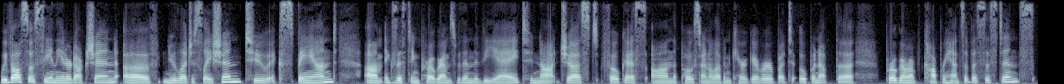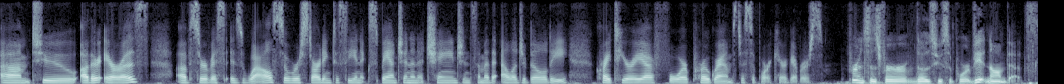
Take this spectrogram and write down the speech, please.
We've also seen the introduction of new legislation to expand um, existing programs within the VA to not just focus on the post 9 11 caregiver, but to open up the program of comprehensive assistance um, to other eras of service as well. So we're starting to see an expansion and a change in some of the eligibility criteria for programs to support caregivers. For instance, for those who support Vietnam vets.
